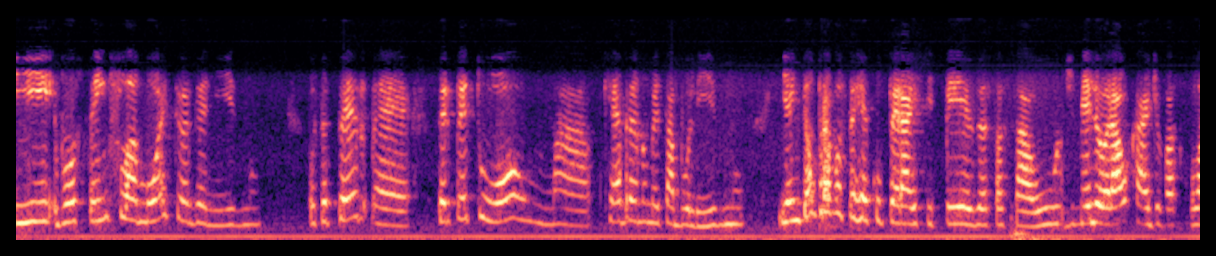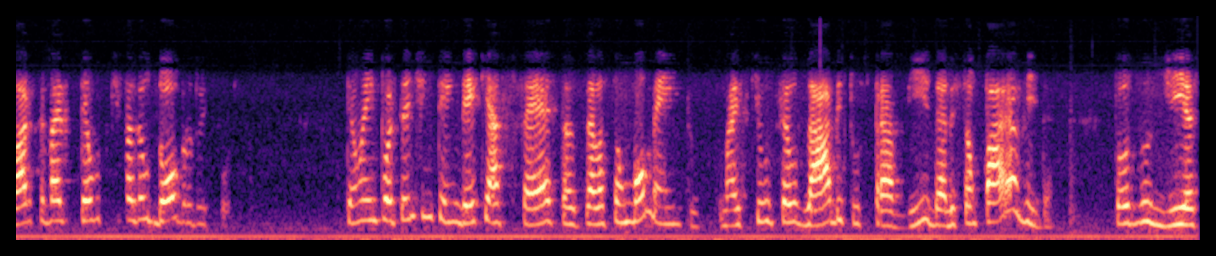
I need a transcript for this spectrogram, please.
e você inflamou esse organismo, você per, é, perpetuou uma quebra no metabolismo, e então, para você recuperar esse peso, essa saúde, melhorar o cardiovascular, você vai ter que fazer o dobro do esforço. Então, é importante entender que as festas, elas são momentos, mas que os seus hábitos para a vida, eles são para a vida. Todos os dias,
